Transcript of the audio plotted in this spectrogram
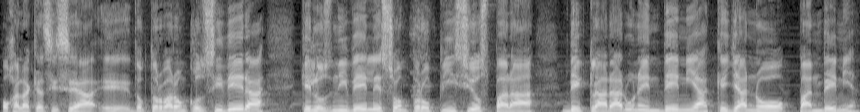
Ojalá que así sea. Eh, doctor Barón, ¿considera que los niveles son propicios para declarar una endemia que ya no pandemia?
